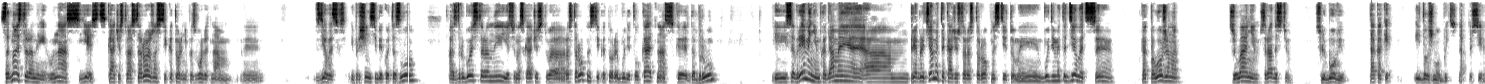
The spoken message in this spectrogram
с одной стороны у нас есть качество осторожности, которое не позволит нам э, сделать и причинить себе какое-то зло, а с другой стороны, есть у нас качество расторопности, которое будет толкать нас к добру, и со временем, когда мы э, приобретем это качество расторопности, то мы будем это делать с, как положено, с желанием, с радостью, с любовью, так как и, и должно быть. Да, то есть, э,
